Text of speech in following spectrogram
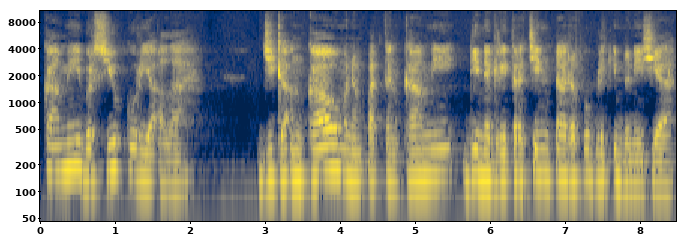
Kami bersyukur ya Allah, jika Engkau menempatkan kami di negeri tercinta Republik Indonesia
